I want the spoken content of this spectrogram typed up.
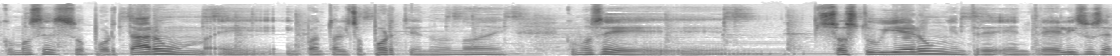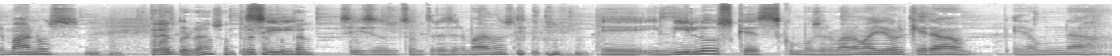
cómo se soportaron eh, en cuanto al soporte no, no de cómo se eh, sostuvieron entre, entre él y sus hermanos. Tres, ¿verdad? Son tres sí, en total. Sí, son, son tres hermanos. Eh, y Milos, que es como su hermano mayor, que era, era una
